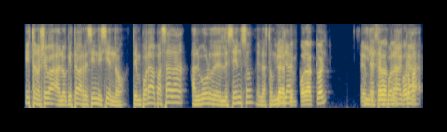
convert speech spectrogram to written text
esto nos lleva a lo que estabas recién diciendo. Temporada pasada al borde del descenso en la Aston Villa. La temporada actual. Y la temporada acá.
